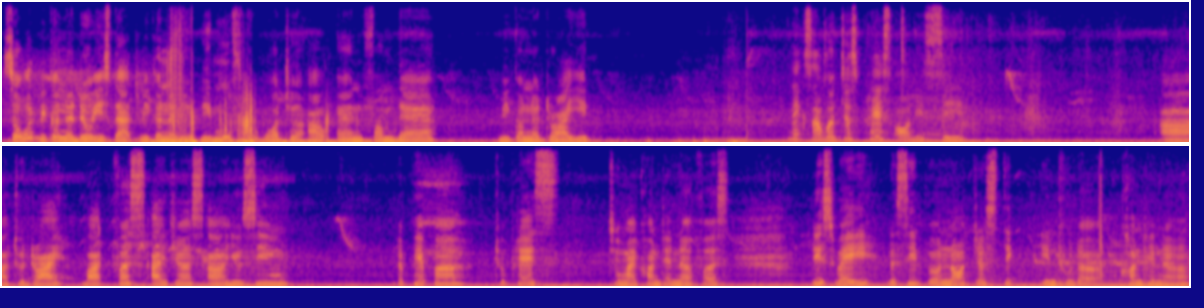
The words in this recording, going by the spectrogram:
So what we're gonna do is that we're gonna re remove the water out and from there we're gonna dry it. Next I will just place all this seed uh, to dry. But first I just uh, using the paper to place to my container first. This way the seed will not just stick into the container.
